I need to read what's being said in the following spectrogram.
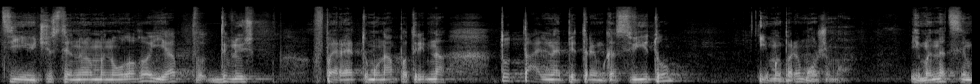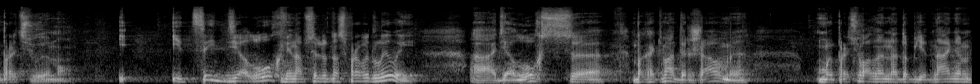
цією частиною минулого. Я дивлюсь вперед, тому нам потрібна тотальна підтримка світу, і ми переможемо. І ми над цим працюємо. І, цей діалог він абсолютно справедливий. А діалог з е, багатьма державами. Ми працювали над об'єднанням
